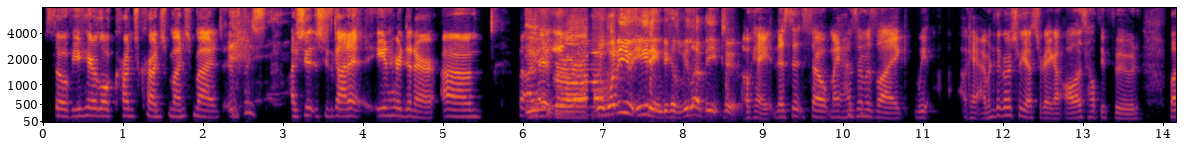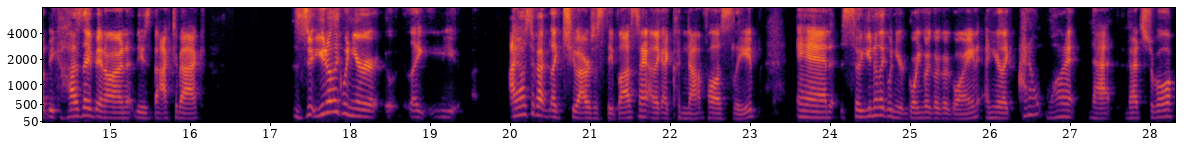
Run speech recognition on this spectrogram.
So if you hear a little crunch, crunch, munch, munch, it's just, uh, she she's got to eat her dinner. Um, but I'm Eat it, girl. Well, what are you eating? Because we love to eat too. Okay, this is so my husband was like, we okay, I went to the grocery yesterday, got all this healthy food, but because I've been on these back to back you know like when you're like you I also got like 2 hours of sleep last night. I, like I could not fall asleep. And so you know like when you're going going going going going and you're like I don't want that vegetable.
